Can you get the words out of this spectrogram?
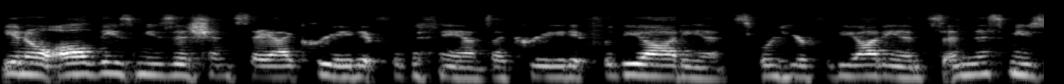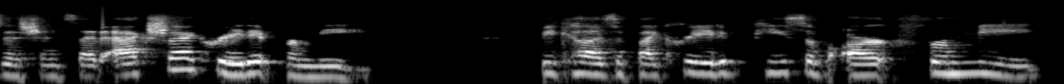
you know, all these musicians say, I create it for the fans, I create it for the audience, we're here for the audience. And this musician said, actually, I create it for me. Because if I create a piece of art for me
